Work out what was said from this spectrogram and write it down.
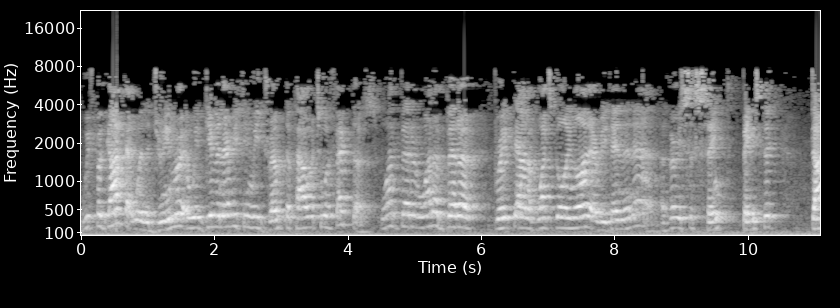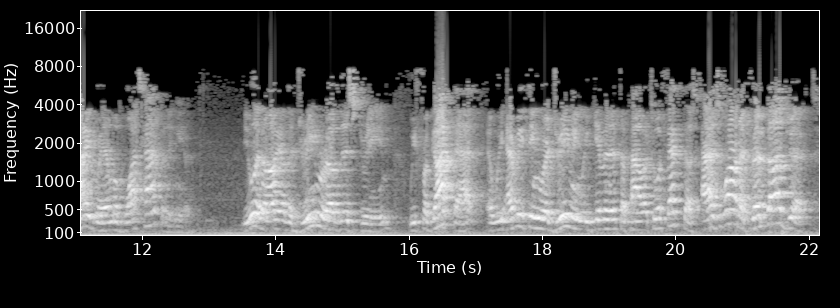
We forgot that we're the dreamer and we've given everything we dreamt the power to affect us. What better, what a better breakdown of what's going on every day than that. A very succinct, basic diagram of what's happening here. You and I are the dreamer of this dream we forgot that, and we everything we're dreaming, we've given it the power to affect us. As what? A dreamt object.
